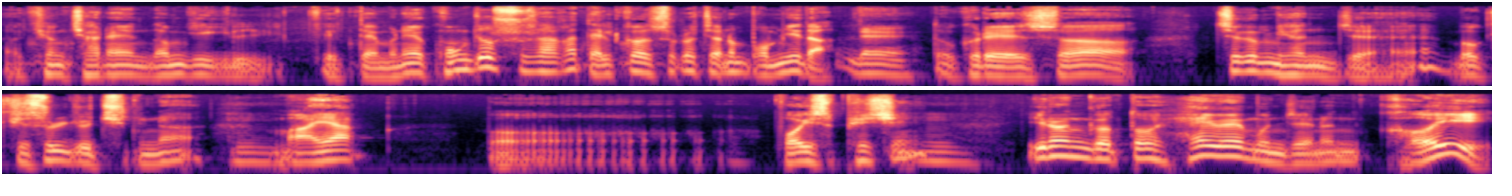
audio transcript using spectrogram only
어, 경찰에 넘기기 때문에 공조 수사가 될 것으로 저는 봅니다. 네. 또 그래서 지금 현재 뭐 기술 유출이나 음. 마약, 뭐 보이스 피싱 음. 이런 것도 해외 문제는 거의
